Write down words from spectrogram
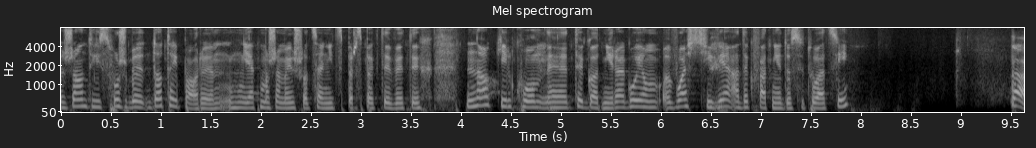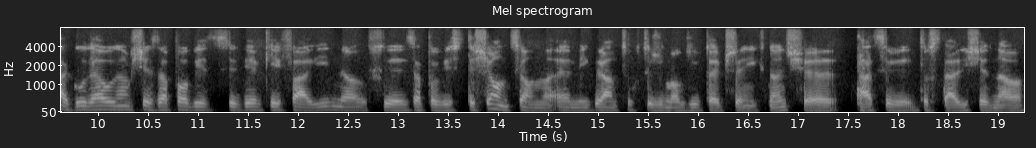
rząd i służby do tej pory, jak możemy już ocenić z perspektywy tych no, kilku e, tygodni, reagują właściwie, adekwatnie do sytuacji? Tak, udało nam się zapobiec wielkiej fali, no, zapobiec tysiącom migrantów, którzy mogli tutaj przeniknąć. E, tacy dostali się na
